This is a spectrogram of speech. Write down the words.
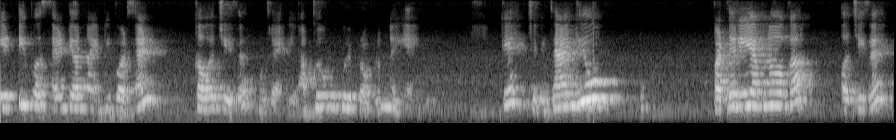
80 परसेंट या 90 परसेंट कवर चीज़ें हो जाएगी। आप लोगों को कोई प्रॉब्लम नहीं आएगी। ओके चलिए थैंक यू पढ़ते रहिए लोगों का और चीज़ें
